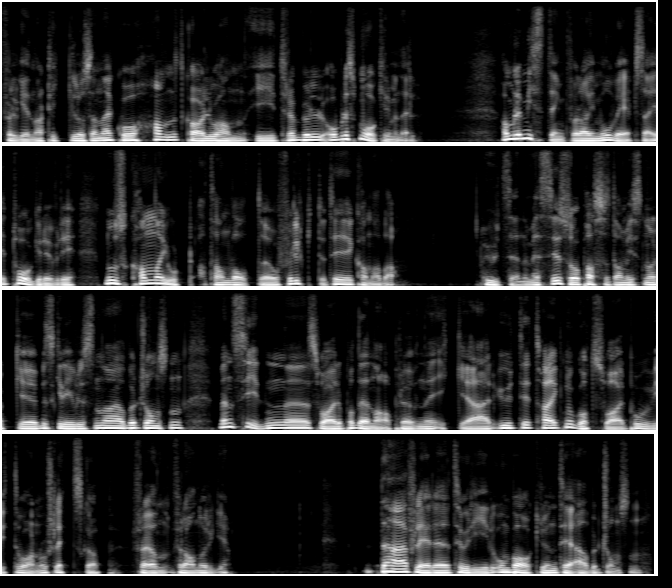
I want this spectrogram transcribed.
Ifølge en artikkel hos NRK havnet Carl Johan i trøbbel og ble småkriminell. Han ble mistenkt for å ha involvert seg i togrøveri, noe som kan ha gjort at han valgte å flykte til Canada. Utseendemessig så passet han visstnok eh, beskrivelsen av Albert Johnson, men siden eh, svaret på DNA-prøvene ikke er utgitt, har jeg ikke noe godt svar på hvorvidt det var noe slektskap fra, fra Norge. Det er flere teorier om bakgrunnen til Albert Johnson.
